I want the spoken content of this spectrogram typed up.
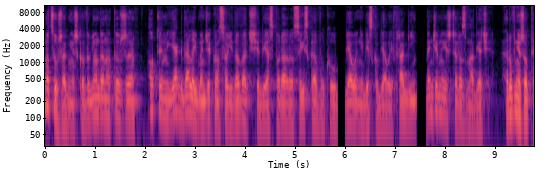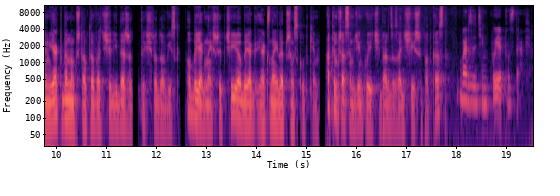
No cóż, Agnieszko, wygląda na to, że o tym, jak dalej będzie konsolidować się diaspora rosyjska wokół biało-niebiesko-białej flagi, będziemy jeszcze rozmawiać. Również o tym, jak będą kształtować się liderzy tych środowisk, oby jak najszybciej i oby jak, jak z najlepszym skutkiem. A tymczasem dziękuję Ci bardzo za dzisiejszy podcast. Bardzo dziękuję, pozdrawiam.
